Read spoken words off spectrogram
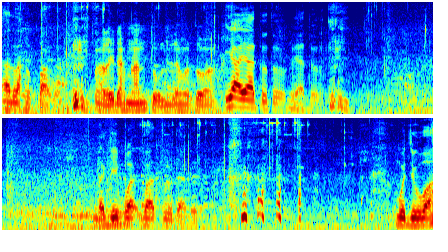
Alah lupa aku. Ah, lidah menantu, lidah mertua. Iya ya tuh tuh, ya tuh. lagi buat batu dah di rumah. Mau jual.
